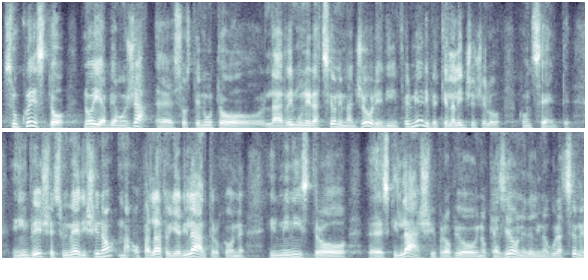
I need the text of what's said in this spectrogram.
Su questo noi abbiamo già eh, sostenuto la remunerazione maggiore di infermieri perché la legge ce lo consente. E invece sui medici no, ma ho parlato ieri l'altro con il ministro eh, Schillaci proprio in occasione dell'inaugurazione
